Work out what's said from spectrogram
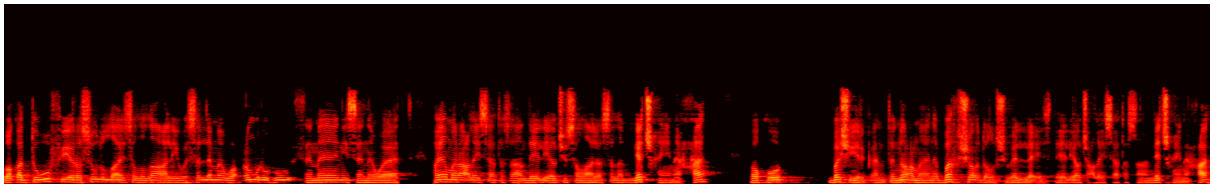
وقد توفي رسول الله صلى الله عليه وسلم وعمره ثمان سنوات. پیغمبر عليه الصلاة والسلام ديل يلچ صلى الله عليه وسلم لچ خينا حا وقو بشيرك أنت نعمان برشو دلش ولا إز. ديل يلچ عليه الصلاة والسلام لچ خينا حا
